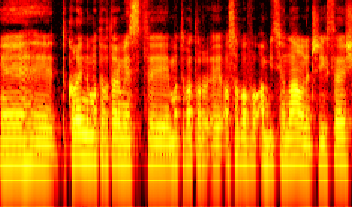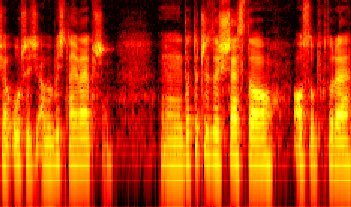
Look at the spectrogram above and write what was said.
Y, Kolejnym motywatorem jest y, motywator osobowo-ambicjonalny, czyli chce się uczyć, aby być najlepszym. Dotyczy dość często osób, które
